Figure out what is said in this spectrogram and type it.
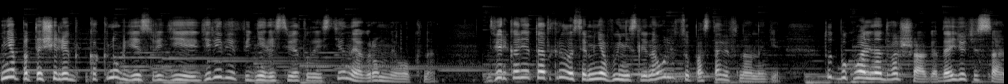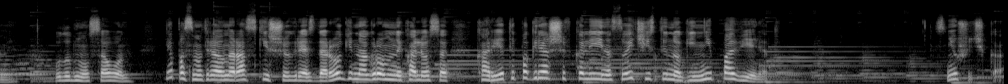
Меня подтащили к окну, где среди деревьев виднелись светлые стены и огромные окна. Дверь кареты открылась, а меня вынесли на улицу, поставив на ноги. «Тут буквально два шага, дойдете сами», — улыбнулся он. Я посмотрела на раскисшую грязь дороги, на огромные колеса кареты, погрязшие в колее, на свои чистые ноги. Не поверят. «Снюшечка,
